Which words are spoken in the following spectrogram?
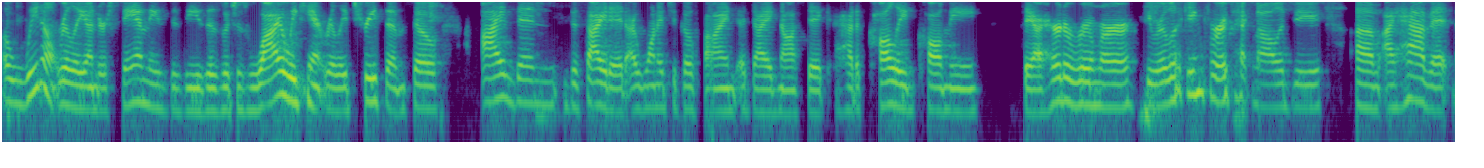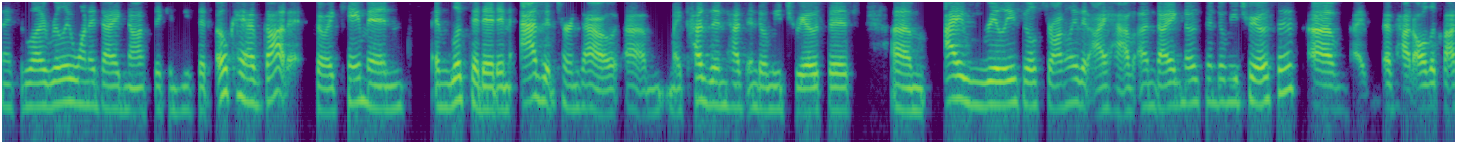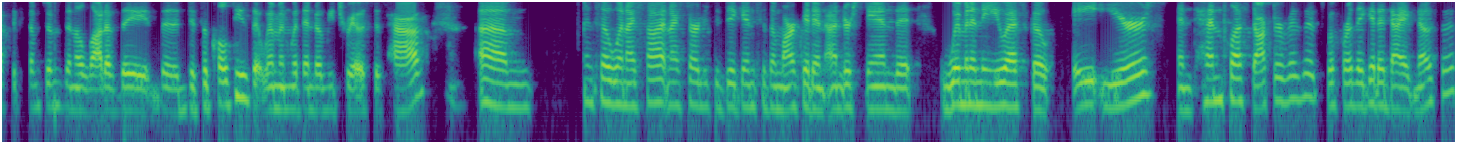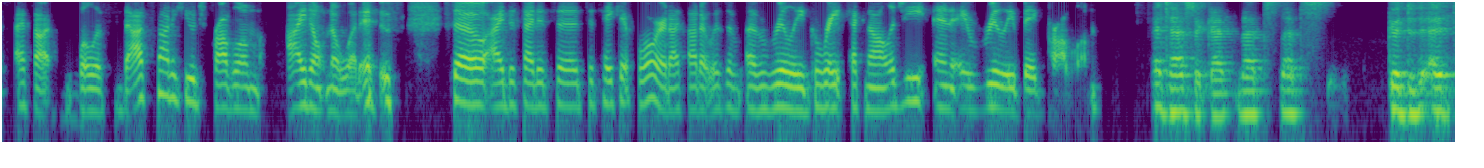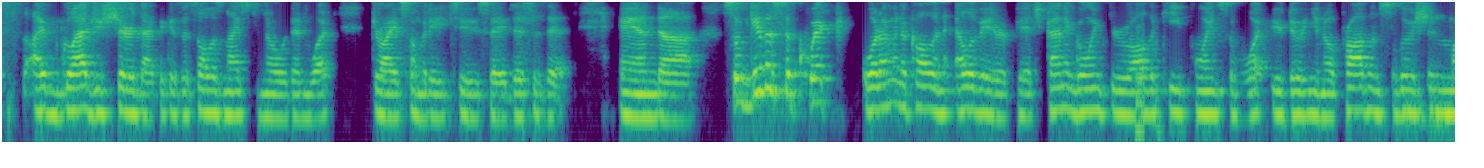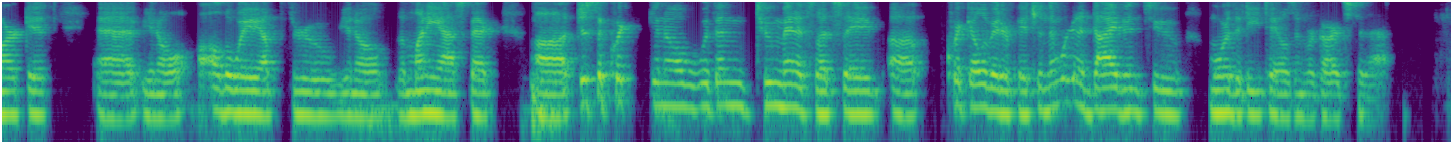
oh, we don't really understand these diseases, which is why we can't really treat them. So I then decided I wanted to go find a diagnostic. I had a colleague call me, say, I heard a rumor you were looking for a technology. Um, I have it. And I said, Well, I really want a diagnostic. And he said, Okay, I've got it. So I came in and looked at it. And as it turns out, um, my cousin has endometriosis. Um, I really feel strongly that I have undiagnosed endometriosis. Um, I've, I've, had all the classic symptoms and a lot of the, the difficulties that women with endometriosis have. Um, and so when I saw it and I started to dig into the market and understand that women in the US go eight years and 10 plus doctor visits before they get a diagnosis, I thought, well, if that's not a huge problem, I don't know what is. So I decided to to take it forward. I thought it was a, a really great technology and a really big problem. Fantastic. That, that's that's good to it's i'm glad you shared that because it's always nice to know then what drives somebody to say this is it and uh, so give us a quick what i'm going to call an elevator pitch kind of going through all the key points of what you're doing you know problem solution market uh, you know, all the way up through, you know, the money aspect. Uh, just a quick, you know, within two minutes, let's say, uh, quick elevator pitch, and then we're going to dive into more of the details in regards to that.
